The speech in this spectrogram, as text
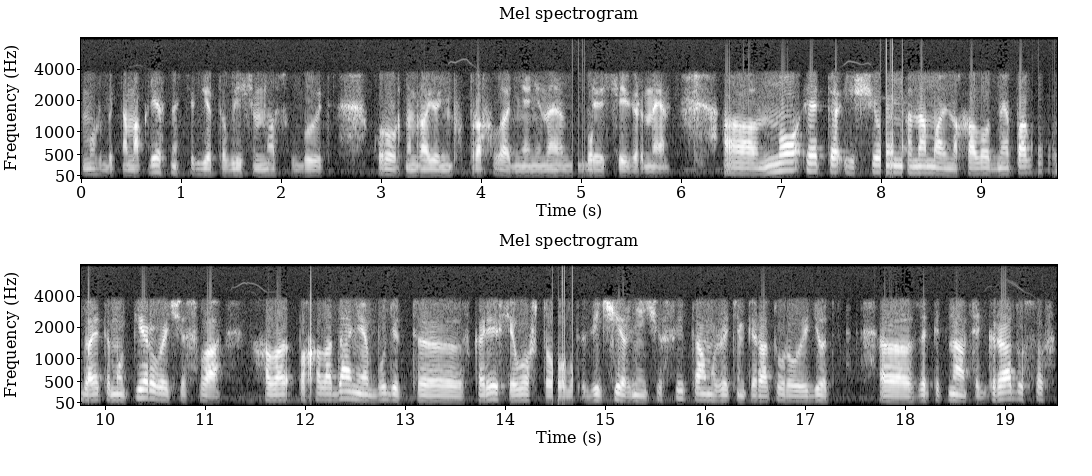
может быть, там окрестности где-то в Лисим носу будет, в курортном районе попрохладнее, они на более северные. А, но это еще не аномально холодная погода, поэтому первое числа похолодание будет, э, скорее всего, что в вечерние часы там уже температура уйдет э, за 15 градусов,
